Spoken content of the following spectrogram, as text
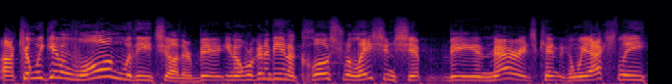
Uh, can we get along with each other? Be, you know, we're going to be in a close relationship, being in marriage. Can, can we actually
